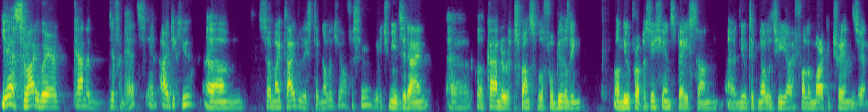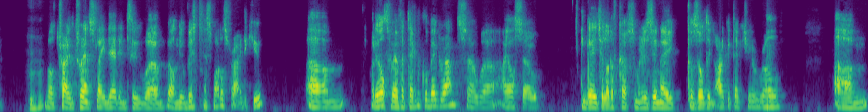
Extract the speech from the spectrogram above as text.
Yeah, so I wear kind of different hats at ITQ. Um, so my title is technology officer, which means that I'm uh, well, kind of responsible for building well new propositions based on uh, new technology. I follow market trends and mm-hmm. we'll try to translate that into uh, well new business models for ITQ. Um, but I also have a technical background, so uh, I also engage a lot of customers in a consulting architecture role. Um,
